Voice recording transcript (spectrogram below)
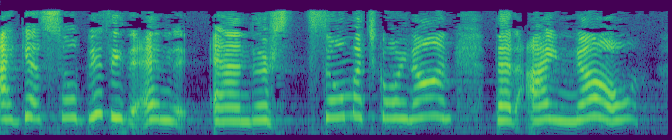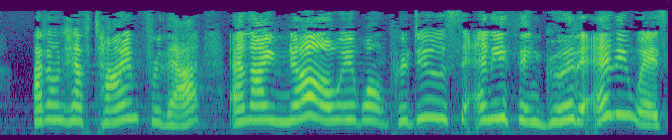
I get so busy and, and there's so much going on that I know I don't have time for that. And I know it won't produce anything good anyways.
